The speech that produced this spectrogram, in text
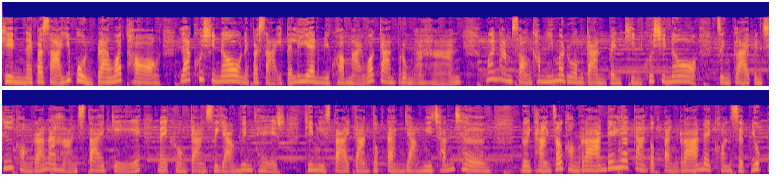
คินในภาษาญี่ปุ่นแปลว่าทอง และคุชิโนในภาษาอิตาเลียน มีความหมายว่าการปรุงอาหาร เมื่อนำสองคำนี้มารวมกันเป็นคินคุชิโนจึงกลายเป็นชื่อของร้านอาหารสไตล์เก๋ในโครงการสยามวินเทจ ที่มีสไตล์การตกแต่งอย่างมีชั้นเชิง โดยทางเจ้าของร้านได้เลือกการตกแต่งร้านในคอนเซปต์ยุคป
